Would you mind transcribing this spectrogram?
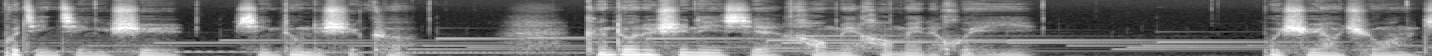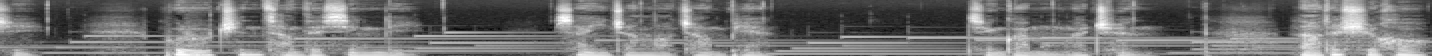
不仅仅是心动的时刻，更多的是那些好美好美的回忆。不需要去忘记，不如珍藏在心里，像一张老唱片，尽管蒙了尘。老的时候，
